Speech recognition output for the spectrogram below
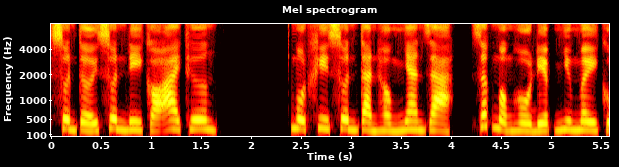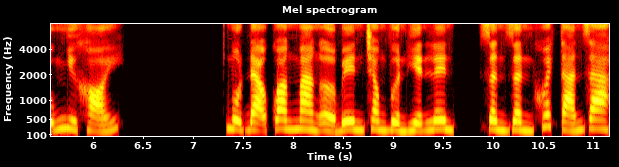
xuân tới xuân đi có ai thương. Một khi xuân tàn hồng nhan già, giấc mộng hồ điệp như mây cũng như khói. Một đạo quang mang ở bên trong vườn hiện lên, dần dần khuếch tán ra,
